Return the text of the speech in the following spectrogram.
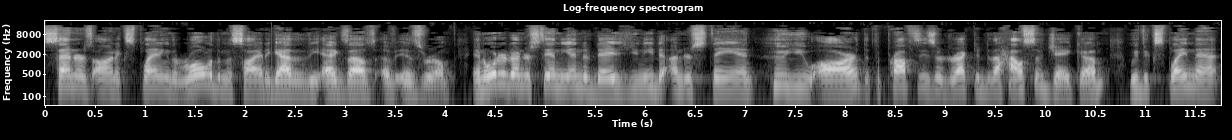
centers on explaining the role of the Messiah to gather the exiles of Israel. In order to understand the end of days, you need to understand who you are, that the prophecies are directed to the house of Jacob. We've explained that.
